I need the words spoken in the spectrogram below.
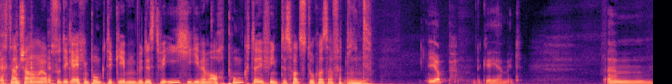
dann schauen wir mal, ob du die gleichen Punkte geben würdest wie ich. Ich gebe ihm auch Punkte. Ich finde, das hat es durchaus auch verdient. Mhm. Ja, da gehe ich ja mit. Ähm,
